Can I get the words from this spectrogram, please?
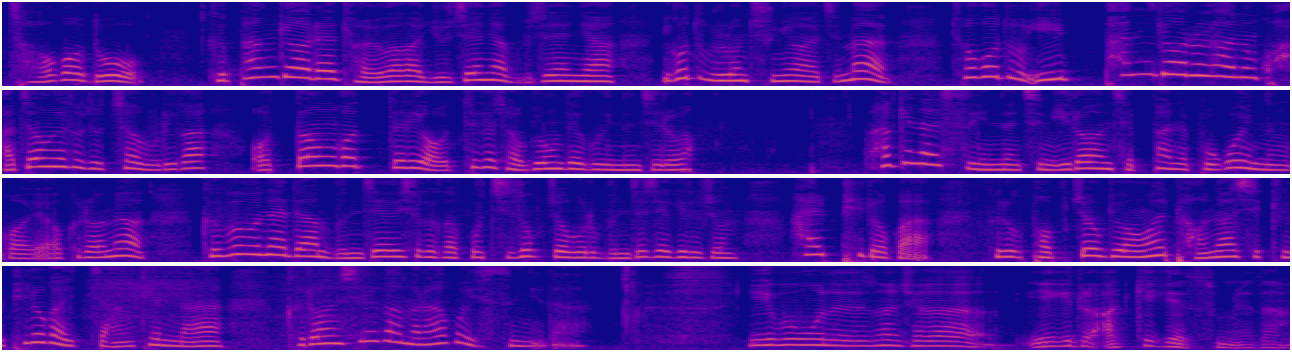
적어도 그 판결의 결과가 유죄냐 무죄냐 이것도 물론 중요하지만 적어도 이 판결을 하는 과정에서조차 우리가 어떤 것들이 어떻게 적용되고 있는지를 확- 확인할 수 있는 지금 이런 재판을 보고 있는 거예요. 그러면 그 부분에 대한 문제 의식을 갖고 지속적으로 문제 제기를 좀 할 필요가 그리고 법 적용을 변화시킬 필요가 있지 않겠나 그런 실감을 하고 있습니다. 이 부분에 대해서는 제가 얘기를 아끼겠습니다.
